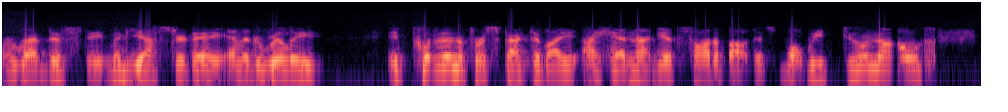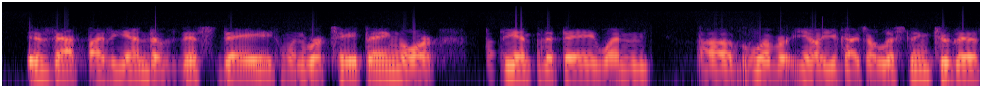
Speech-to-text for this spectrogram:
I read this statement yesterday, and it really it put it in a perspective I, I had not yet thought about. It's what we do know is that by the end of this day, when we're taping, or by the end of the day when uh, whoever you know you guys are listening to this,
